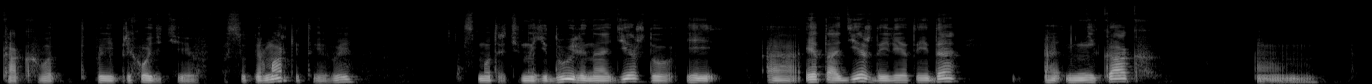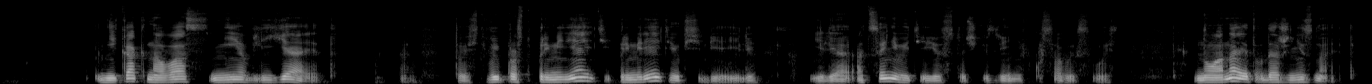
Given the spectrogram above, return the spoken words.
Как вот вы приходите в супермаркет и вы смотрите на еду или на одежду, и а, эта одежда или эта еда а, никак, а, никак на вас не влияет. То есть вы просто применяете, примеряете ее к себе или, или оцениваете ее с точки зрения вкусовых свойств. Но она этого даже не знает.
